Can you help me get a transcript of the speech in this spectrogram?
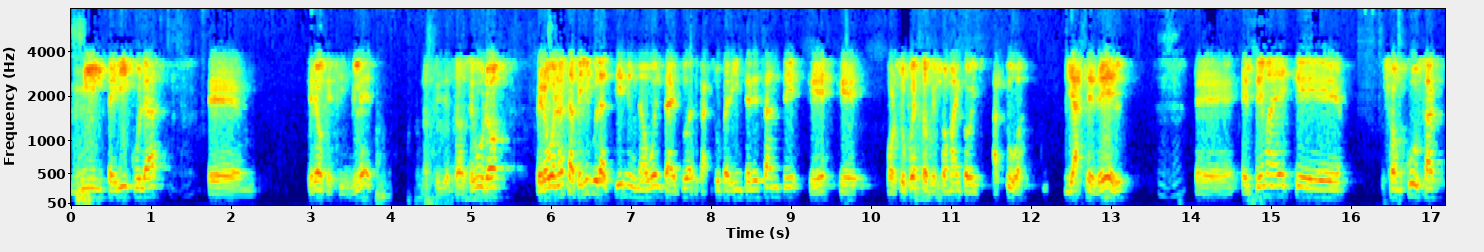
mil películas. Eh, creo que es inglés, no estoy del todo seguro. Pero bueno, esta película tiene una vuelta de tuerca súper interesante, que es que, por supuesto que John Malkovich actúa y hace de él. Eh, el tema es que John Cusack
